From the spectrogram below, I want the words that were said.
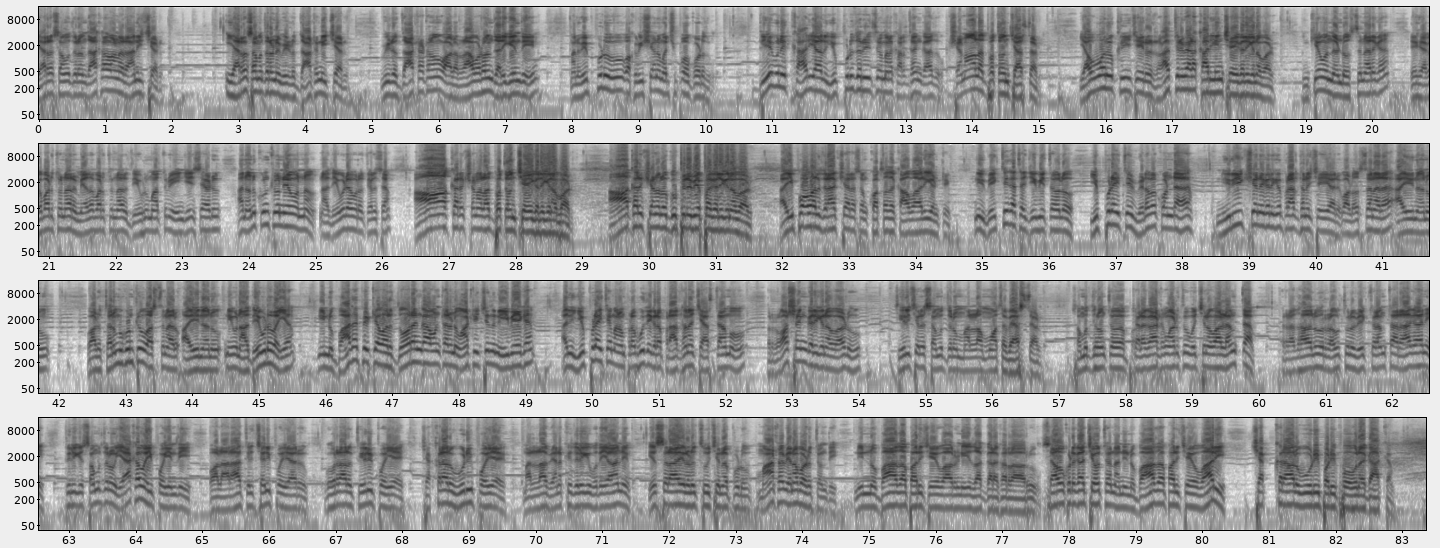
ఎర్ర సముద్రం దాకా వాళ్ళని రానిచ్చాడు. ఈ ఎర్ర సముద్రాన్ని వీళ్ళు దాటనిచ్చారు. వీళ్ళు దాటడం వాళ్ళు రావడం జరిగింది. మనం ఎప్పుడూ ఒక విషయాన్ని మర్చిపోకూడదు. దేవుని కార్యాలు ఎప్పుడు జరుగుతాయో మనకు అర్థం కాదు. క్షణాలు అద్భుతం చేస్తాడు. ఎవ్వరు క్రియ చేయరు రాత్రి వేళ కార్యం చేయగలిగిన వాడు. ఇంకేముందండి వస్తున్నారుగా? ఎగబడుతున్నారు మీద పడుతున్నారు దేవుడు మాత్రం ఏం చేశాడు అని అనుకుంటూనే ఉన్నాం. నా దేవుడు ఎవరో తెలుసా? ఆకర్షణలు అద్భుతం చేయగలిగిన వాడు. ఆకర్షణలు గుప్పిలు విప్పగలిగిన వాడు. అయిపోవాలి ద్రాక్షారసం కొత్తది కావాలి అంటే. నీ వ్యక్తిగత జీవితంలో ఎప్పుడైతే విడవకుండా నిరీక్షణ కలిగి ప్రార్థన చేయాలి వాళ్ళు వస్తున్నారా? అయినను వాడు తరుముకుంటూ వస్తున్నారు. అయినను నీవు నా దేవుడు అయ్యా నిన్ను బాధ పెట్టేవారు దూరంగా ఉంటారని మాట ఇచ్చింది నీవేగా? అని ఎప్పుడైతే మనం ప్రభు దగ్గర ప్రార్థన చేస్తామో రోషం కలిగిన వాడు తెరిచిన సముద్రం మళ్ళా మూత వేస్తాడు. సముద్రంతో పెరగాటమాడుతూ వచ్చిన వాళ్ళంతా రథాలు రౌతులు వ్యక్తులంతా రాగానే తిరిగి సముద్రం ఏకమైపోయింది. వాళ్ళు ఆ రాత్రి చనిపోయారు. గుర్రాలు తేలిపోయాయి. చక్రాలు ఊడిపోయాయి. మళ్ళా వెనక్కి తిరిగి ఉదయాన్నే ఇస్రాయిలుడు చూచినప్పుడు మాట వినబడుతుంది. నిన్ను బాధపరిచేవారు నీ దగ్గరకు రారు. సేవకుడిగా చెబుతున్నా నిన్ను బాధపరిచే వారి చక్రాలు ఊడి పడిపోవునగాక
